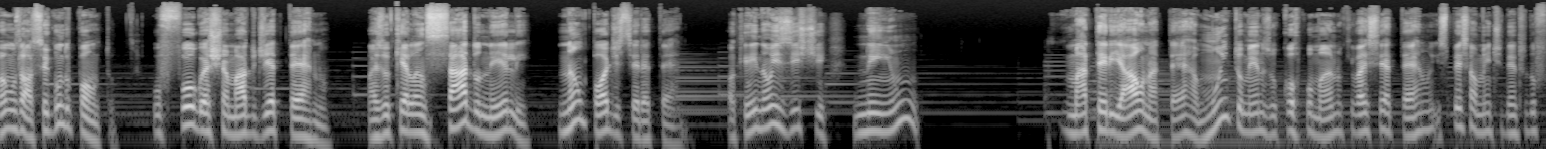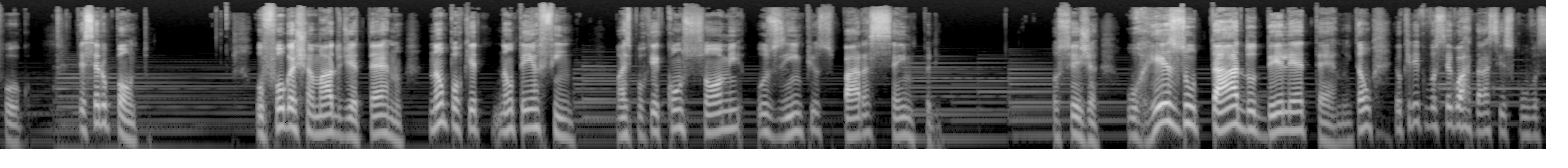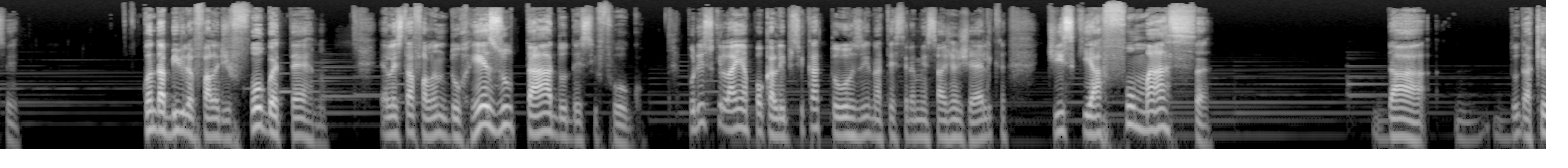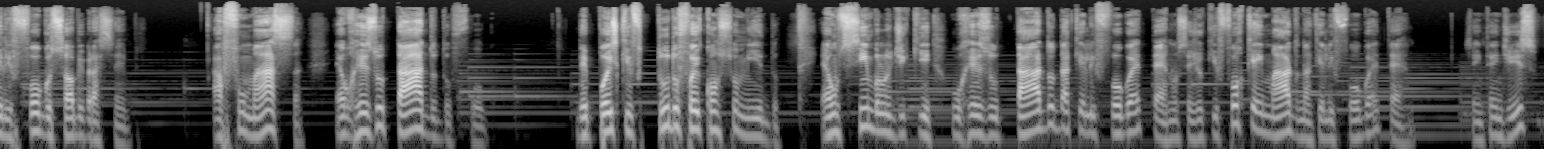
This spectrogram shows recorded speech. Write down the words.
Vamos lá, segundo ponto. O fogo é chamado de eterno, mas o que é lançado nele não pode ser eterno. Ok? Não existe nenhum material na Terra, muito menos o corpo humano, que vai ser eterno, especialmente dentro do fogo. Terceiro ponto. O fogo é chamado de eterno não porque não tenha fim, mas porque consome os ímpios para sempre. Ou seja, o resultado dele é eterno. Então, eu queria que você guardasse isso com você. Quando a Bíblia fala de fogo eterno, ela está falando do resultado desse fogo. Por isso que lá em Apocalipse 14, na terceira mensagem angélica, diz que a fumaça da, do, daquele fogo sobe para sempre. A fumaça é o resultado do fogo. Depois que tudo foi consumido, é um símbolo de que o resultado daquele fogo é eterno, ou seja, o que for queimado naquele fogo é eterno. Você entende isso?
